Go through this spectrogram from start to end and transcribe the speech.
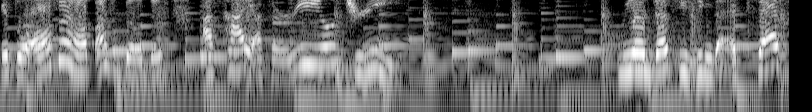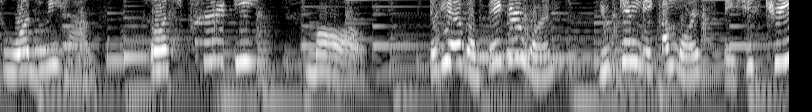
it will also help us build this as high as a real tree. We are just using the excess wood we have, so it's pretty small. If you have a bigger one, you can make a more spacious tree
